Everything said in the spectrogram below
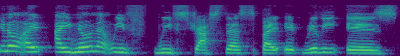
you know, I I know that we've we've stressed this, but it really is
